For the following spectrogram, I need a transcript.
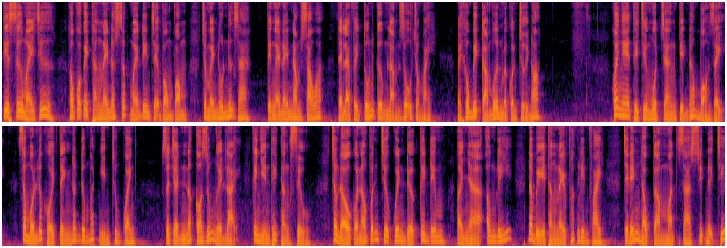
Thiên sư mày chứ, Không có cái thằng này nó sốc mày đi chạy vòng vòng Cho mày nôn nước ra. Từ ngày này năm sau á, Thầy lại phải tốn cơm làm dỗ cho mày. Mày không biết cảm ơn mà còn chửi nó. Khoai nghe thầy trừ một chàng thì nó bỏ dậy sau một lúc hồi tỉnh, nó đưa mắt nhìn chung quanh. Rồi chợt nó co rúm người lại, Khi nhìn thấy thằng xỉu Trong đầu của nó vẫn chưa quên được cái đêm Ở nhà ông Lý. Nó bị thằng này phát lên vai Chỉ đến học cả mặt ra suýt nữa chết.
